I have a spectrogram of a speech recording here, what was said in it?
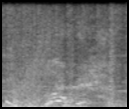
Blowfish!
